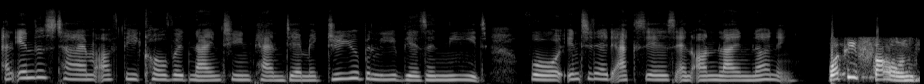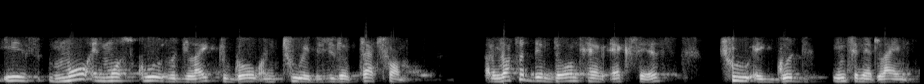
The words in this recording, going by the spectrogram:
And in this time of the COVID 19 pandemic, do you believe there's a need for internet access and online learning? What we found is more and more schools would like to go onto a digital platform. A lot of them don't have access to a good internet line.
